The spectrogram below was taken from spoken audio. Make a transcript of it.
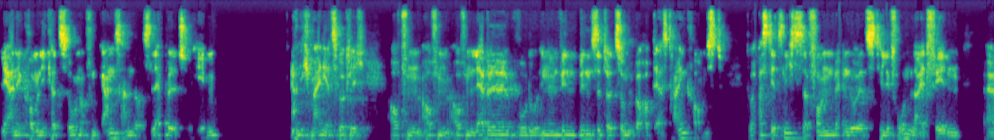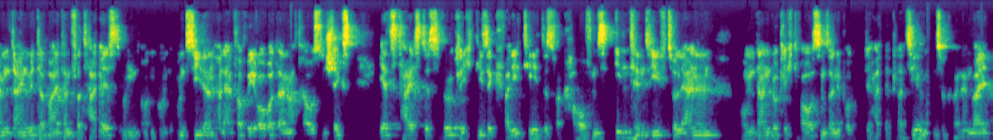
lerne Kommunikation auf ein ganz anderes Level zu heben. Und ich meine jetzt wirklich auf ein, auf ein, auf ein Level, wo du in eine Win-Win-Situation überhaupt erst reinkommst. Du hast jetzt nichts davon, wenn du jetzt Telefonleitfäden ähm, deinen Mitarbeitern verteilst und, und, und, und sie dann halt einfach wie Roboter nach draußen schickst. Jetzt heißt es wirklich, diese Qualität des Verkaufens intensiv zu lernen, um dann wirklich draußen seine Produkte halt platzieren zu können. Weil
